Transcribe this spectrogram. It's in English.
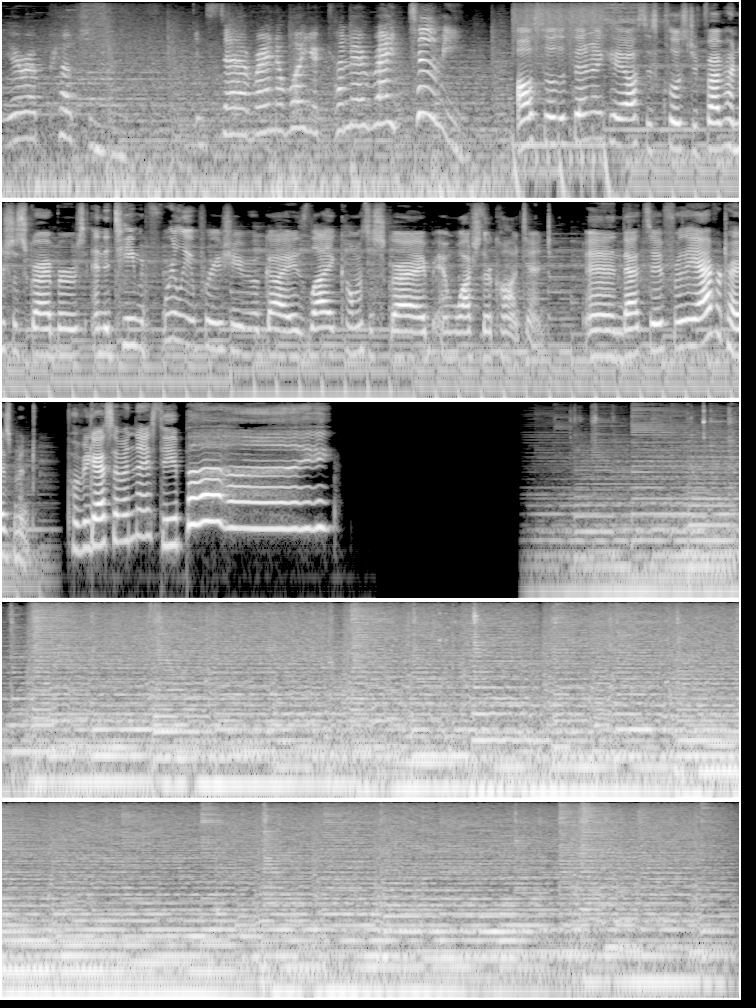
you're approaching me. Instead of running away, you're coming right to. Also, the Phantom Chaos is close to 500 subscribers, and the team would really appreciate if you guys like, comment, subscribe, and watch their content. And that's it for the advertisement. Hope you guys have a nice day. Bye!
